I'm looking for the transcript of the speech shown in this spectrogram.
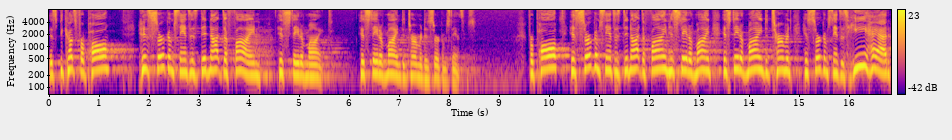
It's because for Paul, his circumstances did not define his state of mind. His state of mind determined his circumstances. For Paul, his circumstances did not define his state of mind. His state of mind determined his circumstances. He had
